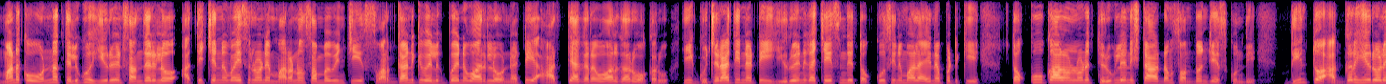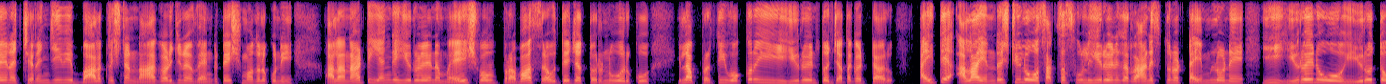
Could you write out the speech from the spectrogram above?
మనకు ఉన్న తెలుగు హీరోయిన్స్ అందరిలో అతి చిన్న వయసులోనే మరణం సంభవించి స్వర్గానికి వెలిగిపోయిన వారిలో నటి ఆర్తి అగర్వాల్ గారు ఒకరు. ఈ గుజరాతీ నటి హీరోయిన్గా చేసింది తక్కువ సినిమాలు అయినప్పటికీ తక్కువ కాలంలోనే తిరుగులేని స్టార్డం సొంతం చేసుకుంది. దీంతో అగ్ర హీరోలైన చిరంజీవి బాలకృష్ణ నాగార్జున వెంకటేష్ మొదలుకుని అలనాటి యంగ్ హీరోలైన మహేష్ బాబు ప్రభాస్ రవితేజ తరుణ్ వరకు ఇలా ప్రతి ఒక్కరూ ఈ హీరోయిన్తో జతకట్టారు. అయితే అలా ఇండస్ట్రీలో ఓ సక్సెస్ఫుల్ హీరోయిన్గా రాణిస్తున్న టైంలోనే ఈ హీరోయిన్ ఓ హీరోతో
